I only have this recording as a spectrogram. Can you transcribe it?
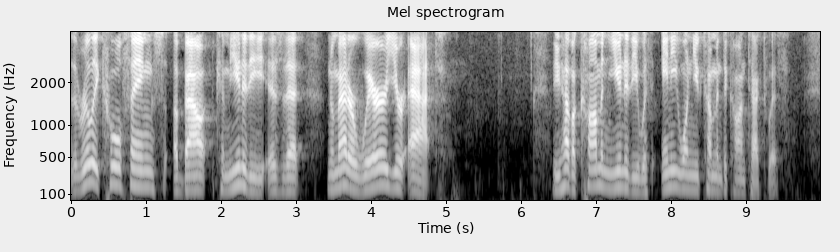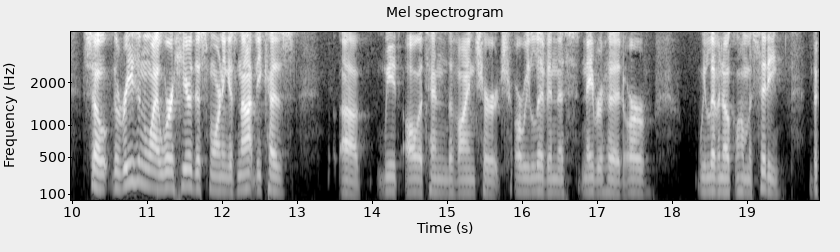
the really cool things about community is that no matter where you're at, you have a common unity with anyone you come into contact with. So, the reason why we're here this morning is not because uh, we all attend the Vine Church or we live in this neighborhood or we live in Oklahoma City. The,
